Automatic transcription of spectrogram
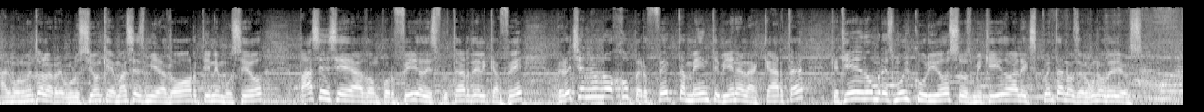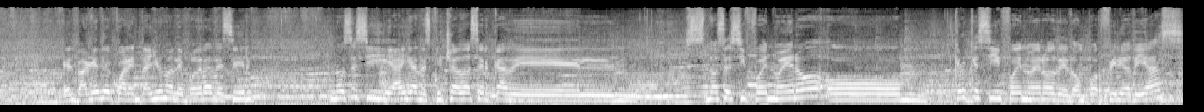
al Monumento a la Revolución, que además es mirador, tiene museo, pásense a Don Porfirio a disfrutar del café, pero échenle un ojo perfectamente bien a la carta, que tiene nombres muy curiosos. Mi querido Alex, cuéntanos de alguno de ellos. El baguette del 41 le podrá decir, no sé si hayan escuchado acerca del, no sé si fue nuero o creo que sí fue nuero de don Porfirio Díaz,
